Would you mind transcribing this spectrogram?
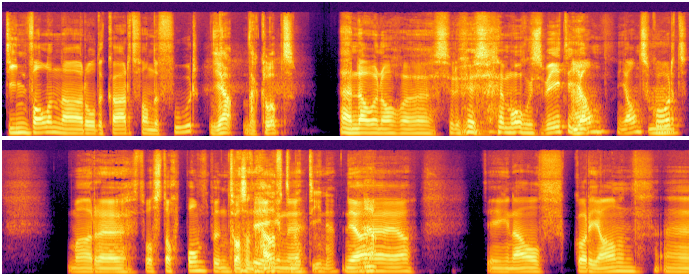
tien vallen na een rode kaart van de voer. Ja, dat klopt. En dat we nog eh, serieus mogen zweten. Ja. Jan, Jan scoort. Maar eh, het was toch pompen. Het was een tegen, helft eh, met tien. Hè. Ja, Ja. ja. Ja, Tegen elf Koreanen. eh,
